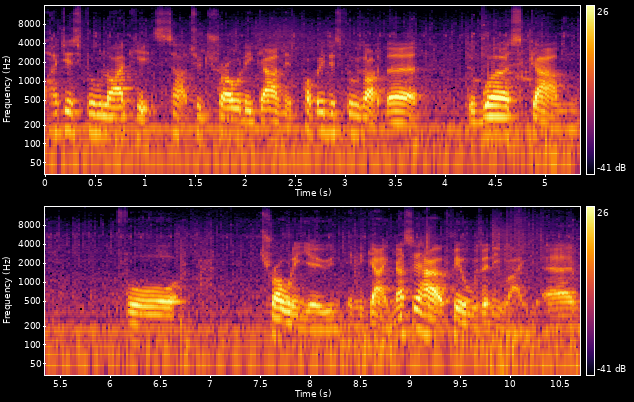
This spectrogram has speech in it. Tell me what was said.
I just feel like it's such a trolly gun. It probably just feels like the the worst gun for trolling you in, in the game. That's how it feels anyway. Um,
